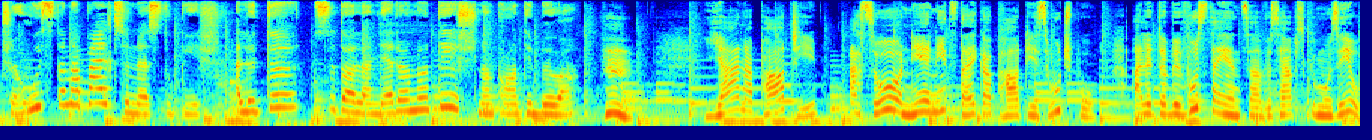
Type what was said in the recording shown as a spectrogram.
przehusta na palce nie stupisz. Ale ty si dola niedawno też na party była. Ja na party? Ach so, nie nic tajka party z huczbu, ale to by wustajenca w Serbskim Muzeum.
